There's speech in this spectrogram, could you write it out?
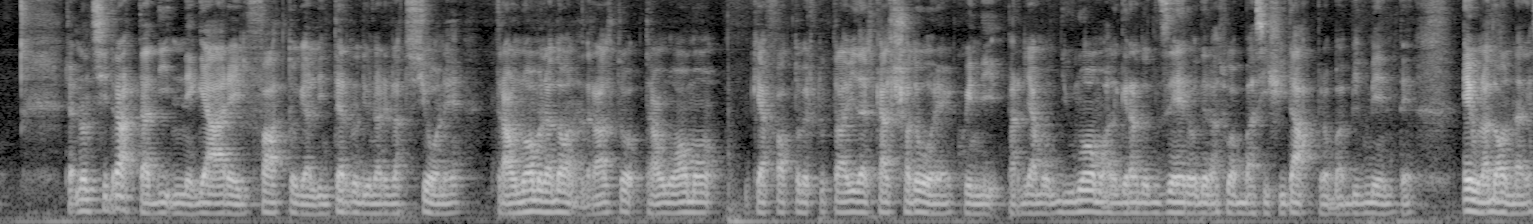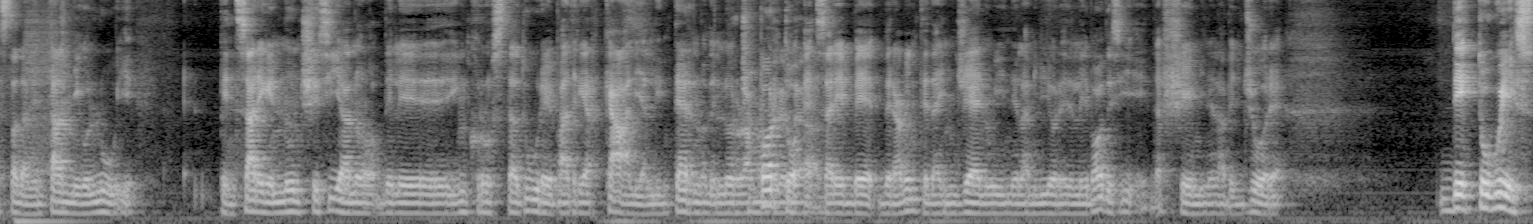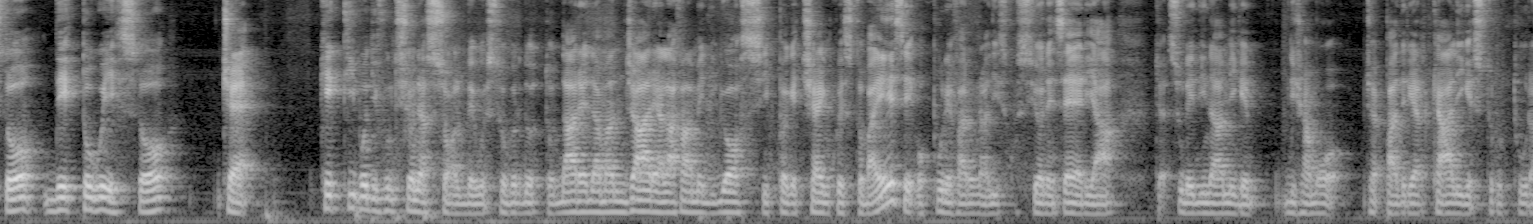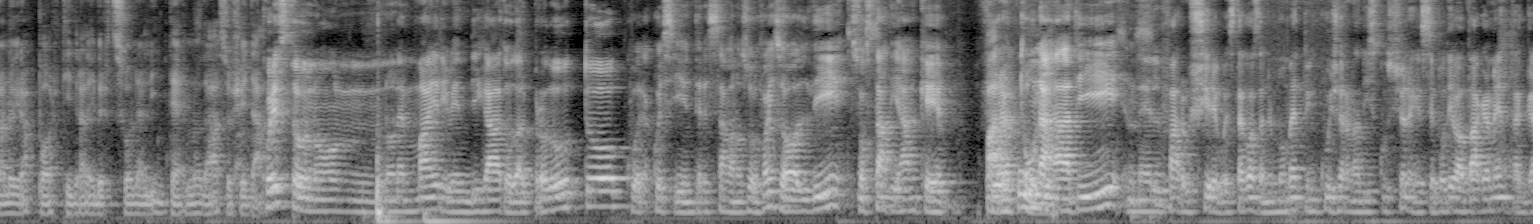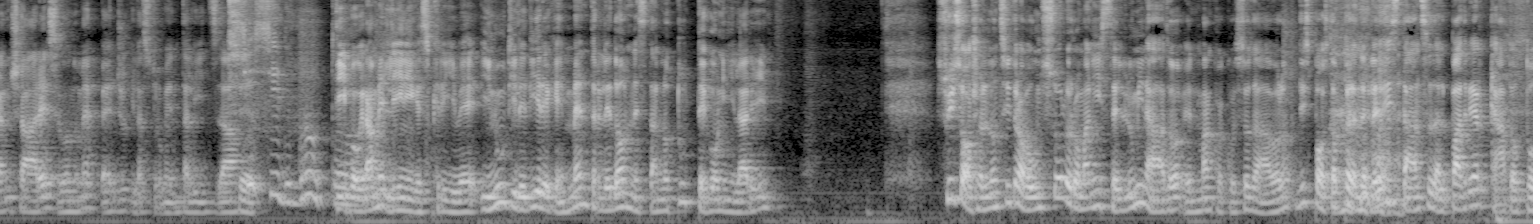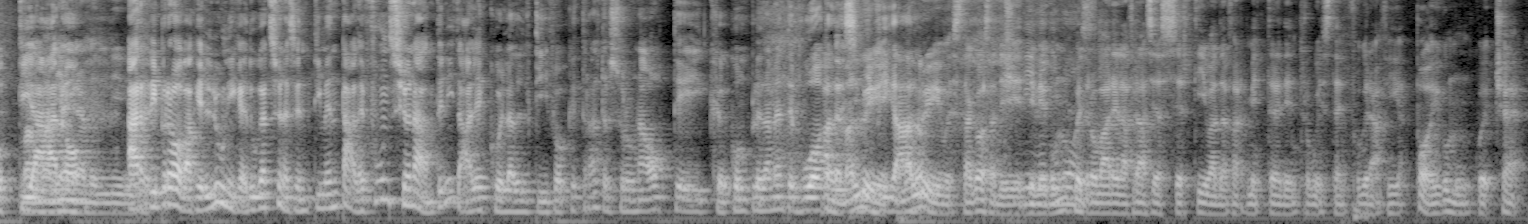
cioè non si tratta di negare il fatto che all'interno di una relazione tra un uomo e una donna, tra l'altro tra un uomo che ha fatto per tutta la vita il calciatore, quindi parliamo di un uomo al grado zero della sua basicità probabilmente, e una donna che è stata vent'anni con lui, pensare che non ci siano delle incrostature patriarcali all'interno del loro Ci rapporto eh, sarebbe veramente da ingenui nella migliore delle ipotesi e da scemi nella peggiore. Detto questo, detto questo, cioè, che tipo di funzione assolve questo prodotto? Dare da mangiare alla fame di gossip che c'è in questo paese oppure fare una discussione seria cioè, sulle dinamiche, diciamo, cioè, patriarcali che strutturano i rapporti tra le persone all'interno della società? Questo non, non è mai rivendicato dal prodotto, que- questi interessavano solo fai soldi, sono stati anche. Fortunati Sì, nel sì. far uscire questa cosa nel momento in cui c'era una discussione che si poteva vagamente agganciare, secondo me è peggio chi la strumentalizza. Sì. Sì, sì, di brutto. Tipo Gramellini che scrive: Inutile dire che mentre le donne stanno tutte con Ilari, sui social non si trova un solo romanista illuminato, e manco a questo tavolo, disposto a prendere le distanze dal patriarcato mia, tottiano. A riprova che l'unica educazione sentimentale funzionante in Italia è quella del tifo, che tra l'altro è solo una hot take completamente vuota Vabbè, ma lui, ma lui questa cosa deve, deve comunque trovare la frase assertiva da far mettere dentro questa infografica. Poi comunque, cioè,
